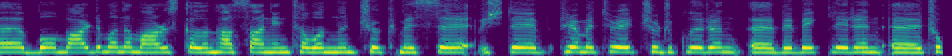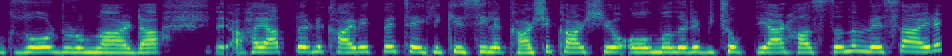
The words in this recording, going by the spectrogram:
e, bombardımana maruz kalan hastanenin tavanının çökmesi, işte prematüre çocukların, e, bebeklerin e, çok zor durumlarda e, hayatlarını kaybetme tehlikesiyle karşı karşıya olmaları, birçok diğer hastanın vesaire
